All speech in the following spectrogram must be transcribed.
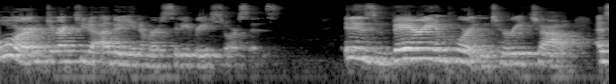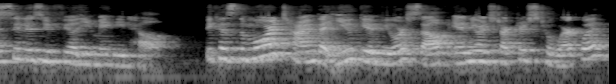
or direct you to other university resources. It is very important to reach out as soon as you feel you may need help because the more time that you give yourself and your instructors to work with,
